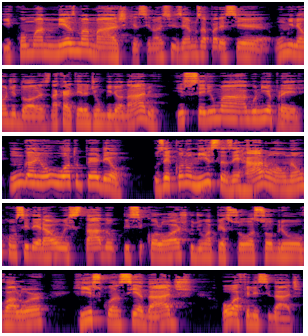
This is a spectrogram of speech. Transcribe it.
E como a mesma mágica, se nós fizermos aparecer um milhão de dólares na carteira de um bilionário, isso seria uma agonia para ele. Um ganhou, o outro perdeu. Os economistas erraram ao não considerar o estado psicológico de uma pessoa sobre o valor, risco, ansiedade ou a felicidade.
